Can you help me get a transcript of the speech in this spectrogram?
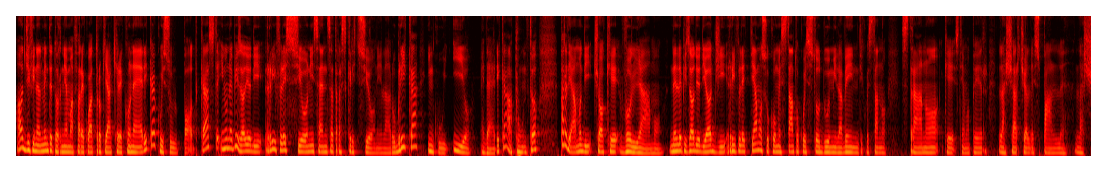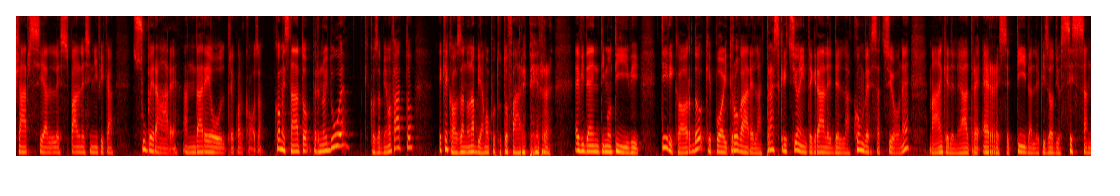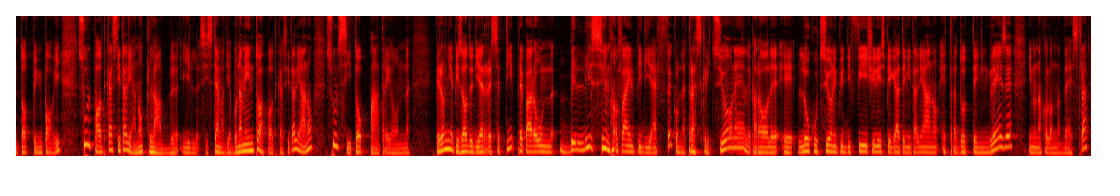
Oggi finalmente torniamo a fare quattro chiacchiere con Erika qui sul podcast in un episodio di Riflessioni senza trascrizioni, la rubrica in cui io ed Erika, appunto, parliamo di ciò che vogliamo. Nell'episodio di oggi riflettiamo su come è stato questo 2020, quest'anno strano che stiamo per lasciarci alle spalle. Lasciarsi alle spalle significa superare, andare oltre qualcosa. Come è stato per noi due? Che cosa abbiamo fatto? e che cosa non abbiamo potuto fare per evidenti motivi. Ti ricordo che puoi trovare la trascrizione integrale della conversazione, ma anche delle altre RST dall'episodio 68 in poi, sul podcast italiano Club, il sistema di abbonamento a podcast italiano sul sito Patreon. Per ogni episodio di RST preparo un bellissimo file PDF con la trascrizione, le parole e locuzioni più difficili spiegate in italiano e tradotte in inglese in una colonna a destra.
